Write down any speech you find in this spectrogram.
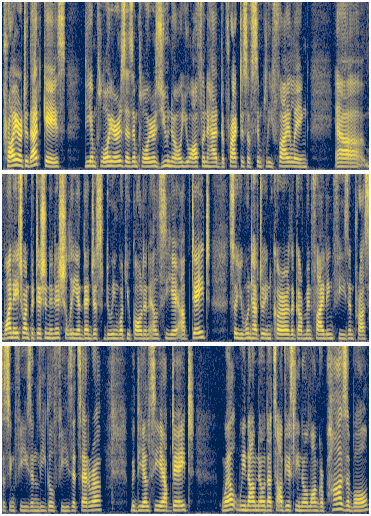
prior to that case, the employers, as employers, you know, you often had the practice of simply filing uh, one H1 petition initially and then just doing what you called an LCA update. So you wouldn't have to incur the government filing fees and processing fees and legal fees, etc. With the LCA update, well, we now know that's obviously no longer possible.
